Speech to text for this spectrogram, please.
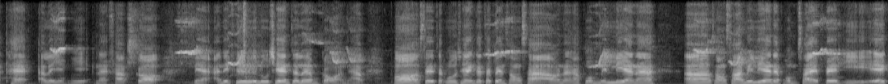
Attack อะไรอย่างงี้นะครับก็เนี่ยอันนี้คือลูเชนจะเริ่มก่อนนะครับพอเสร็จจากลูเชนก็จะเป็นสองสาวนะครับผมมิเลียนะสองสาวมิเลียนเนี่ยผมใส่เป็น EX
